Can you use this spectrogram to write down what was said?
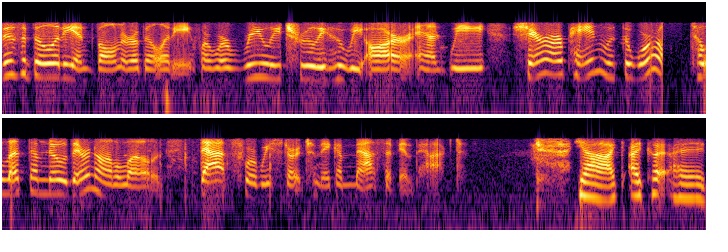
visibility and vulnerability, where we're really truly who we are and we share our pain with the world to let them know they're not alone that's where we start to make a massive impact. Yeah, I, I could, I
